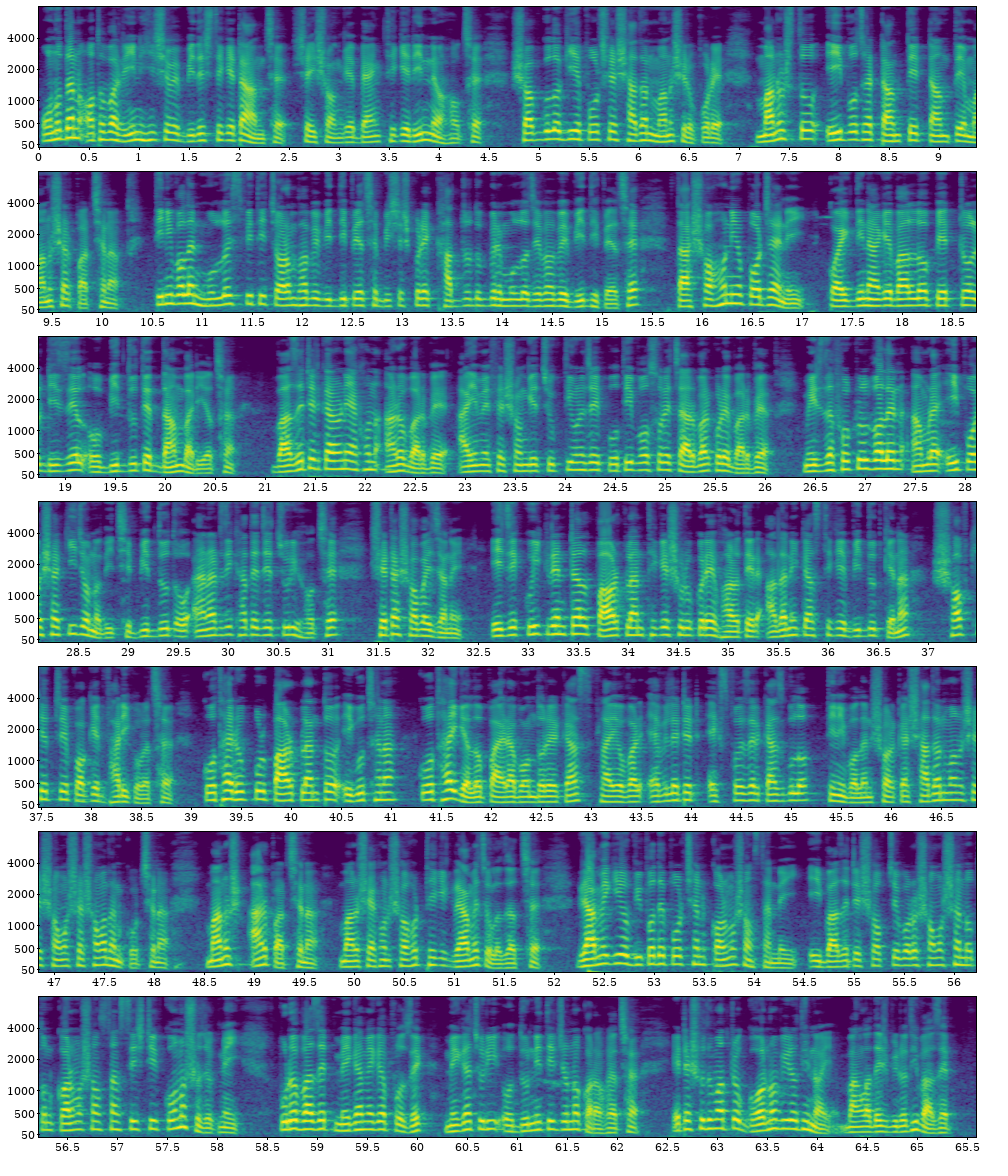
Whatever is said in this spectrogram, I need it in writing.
অনুদান অথবা ঋণ হিসেবে বিদেশ থেকে এটা আনছে। সেই সঙ্গে ব্যাংক থেকে ঋণ নেওয়া হচ্ছে। সবগুলো গিয়ে পড়ছে সাধারণ মানুষের উপরে। মানুষ তো এই বোঝা টানতে টানতে মানুষ আর পারছে না। তিনি বলেন, মূল্যস্ফীতি চরমভাবে বৃদ্ধি পেয়েছে, বিশেষ করে খাদ্যদ্রব্যের মূল্য যেভাবে বৃদ্ধি পেয়েছে, তা সহনীয় পর্যায়ে নেই। কয়েকদিন আগে বাড়ল পেট্রোল, ডিজেল ও বিদ্যুতের দাম বাড়িয়েছে। বাজেটের কারণে এখন আরও বাড়বে। আইএমএফ এর সঙ্গে চুক্তি অনুযায়ী প্রতি বছরে চারবার করে বাড়বে। মির্জা ফখরুল বলেন, আমরা এই পয়সা কি জন্য দিচ্ছি? বিদ্যুৎ ও এনার্জি খাতে যে চুরি হচ্ছে, সেটা সবাই জানে। এই যে কুইক রেন্টাল পাওয়ার প্ল্যান্ট থেকে শুরু করে ভারতের আদানির কাছ থেকে বিদ্যুৎ কেনা, সব ক্ষেত্রে পকেট ভারী করেছে। কোথায় রূপপুর পাওয়ার প্ল্যান্ট তো এগুচ্ছে না। কোথায় গেল পায়রা বন্দরের কাজ, ফ্লাইওভার অ্যাভিলেটেড এক্সপোজের কাজগুলো? তিনি বলেন, সরকার সাধারণ মানুষের সমস্যার সমাধান করছে না। মানুষ আর পারছে না। মানুষ এখন শহর থেকে গ্রামে চলে যাচ্ছে। গ্রামে গিয়েও বিপদে পড়ছেন কর্মসংস্থান নেই। এই বাজেটের সবচেয়ে বড় সমস্যা নতুন কর্মসংস্থান সৃষ্টির কোনো সুযোগ নেই। পুরো budget mega mega project, mega চুরি ও দুর্নীতির জন্য করা হয়েছে। এটা শুধুমাত্র গণবিরোধী নয়, বাংলাদেশ বিরোধী বাজেট।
